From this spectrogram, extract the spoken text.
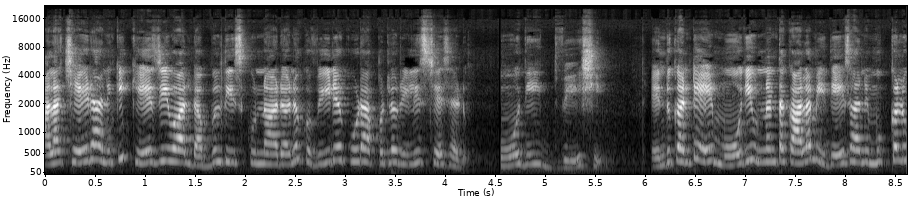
అలా చేయడానికి కేజ్రీవాల్ డబ్బులు తీసుకున్నాడు అని ఒక వీడియో కూడా అప్పట్లో రిలీజ్ చేశాడు. మోదీ ద్వేషి. ఎందుకంటే మోదీ ఉన్నంత కాలం ఈ దేశాన్ని ముక్కలు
